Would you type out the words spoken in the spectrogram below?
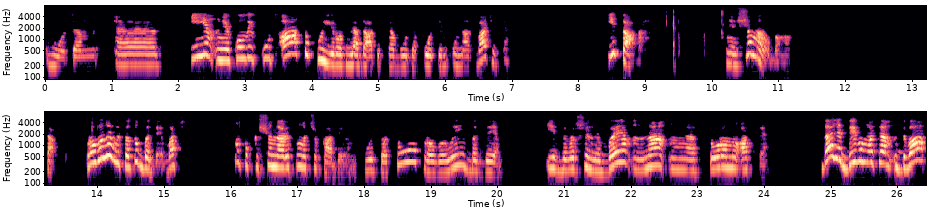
От. ем, Е, і коли кут А, тупий розглядатися буде потім у нас, бачите? І так, е, що ми робимо? Так, провели висоту БД, бачите? Ну, поки що на рисуночок А дивимося. Висоту провели БД із вершини Б на сторону АС. Далі дивимося, два,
